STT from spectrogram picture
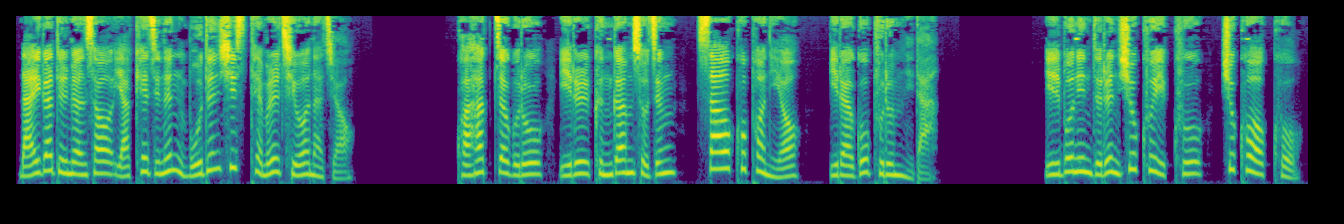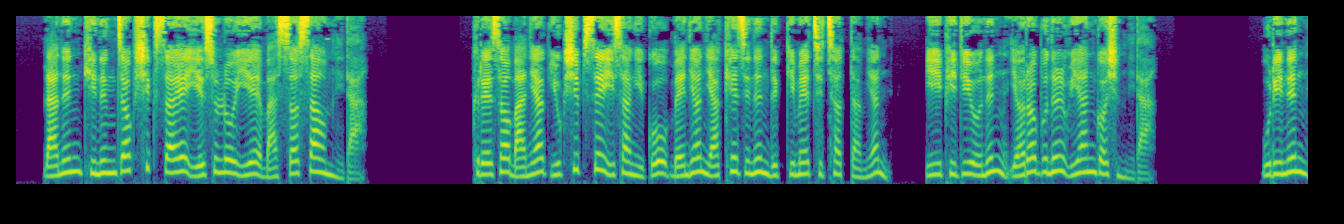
나이가 들면서 약해지는 모든 시스템을 지원하죠. 과학적으로 이를 근감소증 사오코퍼니어 이라고 부릅니다. 일본인들은 쇼쿠이쿠, 슈코어코 라는 기능적 식사의 예술로 이에 맞서 싸웁니다. 그래서 만약 60세 이상이고 매년 약해지는 느낌에 지쳤다면 이 비디오는 여러분을 위한 것입니다. 우리는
